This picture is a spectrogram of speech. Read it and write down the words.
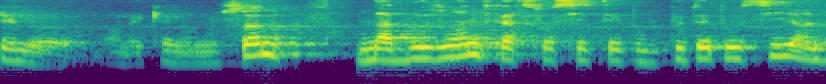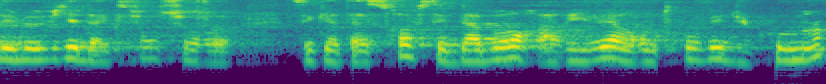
dans lesquelles nous sommes, on a besoin de faire société. Donc peut-être aussi un des leviers d'action sur euh, ces catastrophes, c'est d'abord arriver à retrouver du commun,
